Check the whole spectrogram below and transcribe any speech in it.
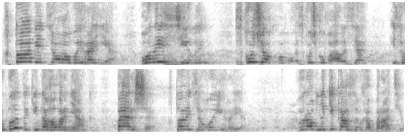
Хто від цього виграє? Вони сіли, скучкувалися і зробили такий договорняк. Перше, хто від цього виграє? Виробники касових апаратів.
